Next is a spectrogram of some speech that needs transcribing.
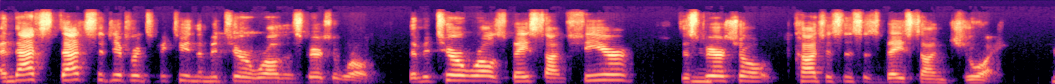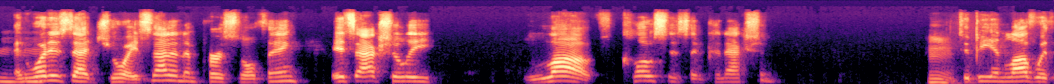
And that's that's the difference between the material world and the spiritual world. The material world is based on fear, the mm-hmm. spiritual consciousness is based on joy. Mm-hmm. And what is that joy? It's not an impersonal thing, it's actually love, closeness, and connection. Mm. To be in love with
